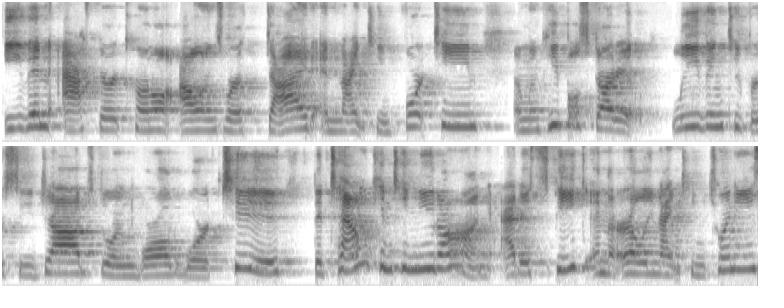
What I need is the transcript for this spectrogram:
Even after Colonel Allensworth died in 1914, and when people started leaving to pursue jobs during World War II, the town continued on. At its peak in the early 1920s,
